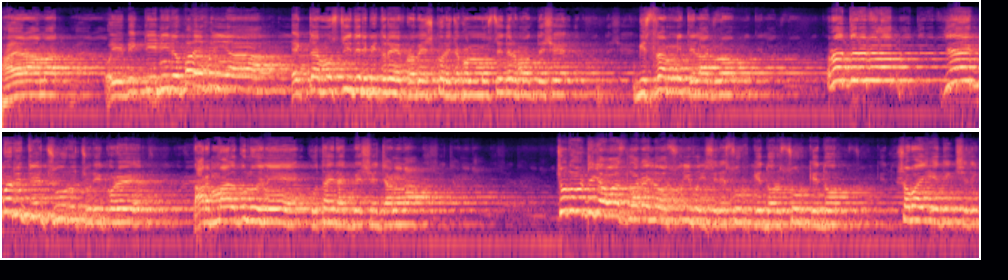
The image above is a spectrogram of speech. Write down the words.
ভাইয়েরা আমার, ওই ব্যক্তি নিরুপায় হইয়া একটা মসজিদের ভিতরে প্রবেশ করে যখন মসজিদের মধ্যে সে বিশ্রাম নিতে লাগল রাতের বেলা এক বাড়িতে চুর চুরি করে তার মালগুলো এনে কোথায় রাখবে সে জানে না। চতুর্দিকে আওয়াজ লাগাইলো, চুরি হয়েছে রে চুরকে ধর চুরকে ধর সবাই এদিক সেদিক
